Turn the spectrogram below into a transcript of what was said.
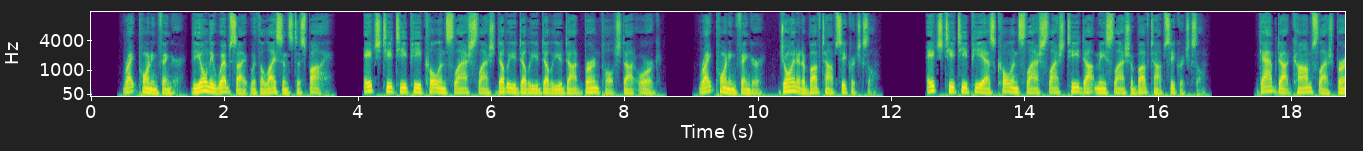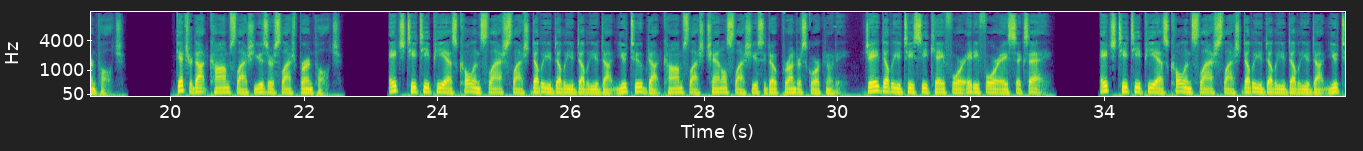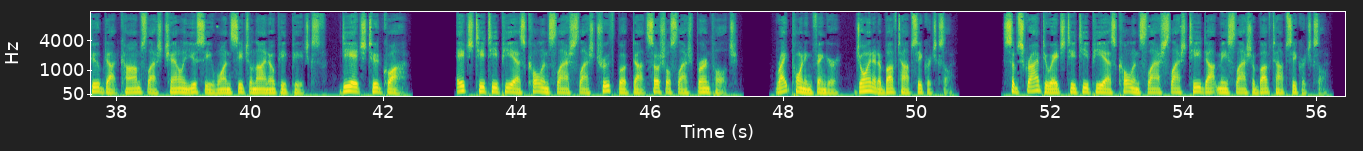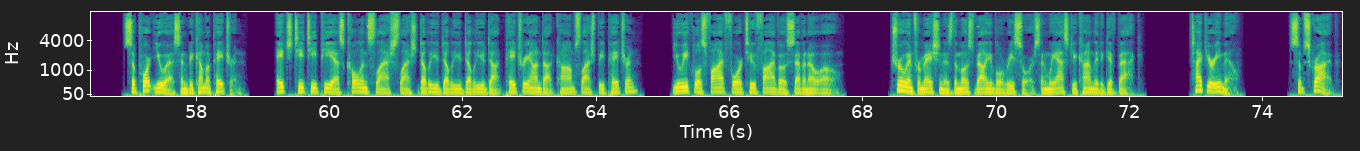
Right pointing finger, the only website with the license to spy. http colon slash slash www.berndpulch.org Right pointing finger, join at above top secret https colon slash slash t.me slash above top secret gab.com slash berndpulch getter.com slash user slash berndpulch https colon slash slash www.youtube.com slash channel slash usidok underscore knudi jwtck 484a6a https colon slash slash www.youtube.com slash channel uc1 sechel 9 opik peachks dh qua https colon slash slash truthbook.social slash berndpulch. Right pointing finger, join at above top secret Subscribe to https colon slash slash t.me slash above top secret Support us and become a patron. https colon slash slash www.patreon.com slash be patron. U equals 542507000. True information is the most valuable resource and we ask you kindly to give back. Type your email. Subscribe.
